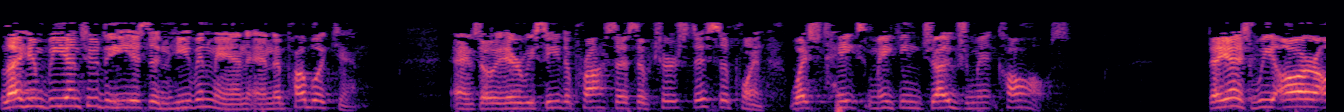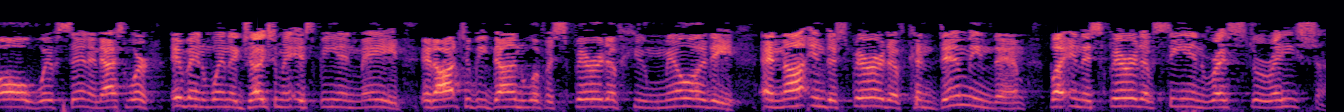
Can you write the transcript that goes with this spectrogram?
let him be unto thee as an heathen man and a publican. And so here we see the process of church discipline, which takes making judgment calls. That yes, we are all with sin, and that's where even when a judgment is being made, it ought to be done with a spirit of humility and not in the spirit of condemning them, but in the spirit of seeing restoration.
